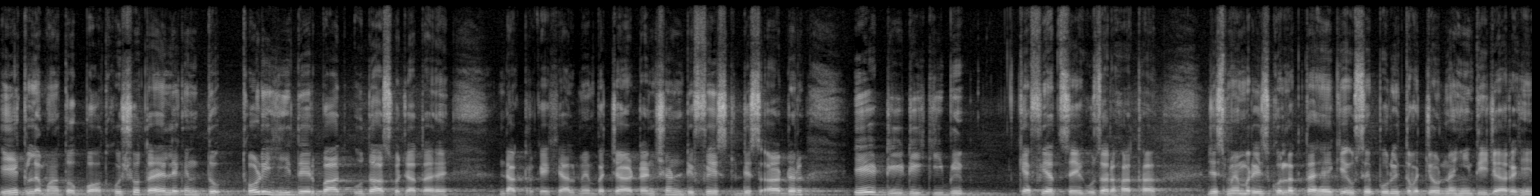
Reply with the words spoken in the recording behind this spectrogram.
ایک لمحہ تو بہت خوش ہوتا ہے، لیکن تھوڑی ہی دیر بعد اداس ہو جاتا ہے۔ ڈاکٹر کے خیال میں بچہ attention deficit disorder A D D کی بھی کیفیت سے گزر رہا تھا۔ جس میں مریض کو لگتا ہے کہ اسے پوری توجہ نہیں دی جا رہی۔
